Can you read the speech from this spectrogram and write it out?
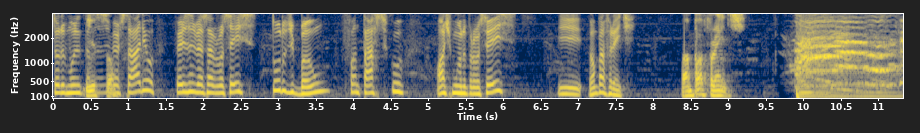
Todo mundo que tá Isso. aniversário, feliz aniversário pra vocês, tudo de bom, fantástico, ótimo ano pra vocês e vamos pra frente. Vamos pra frente. Para você.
